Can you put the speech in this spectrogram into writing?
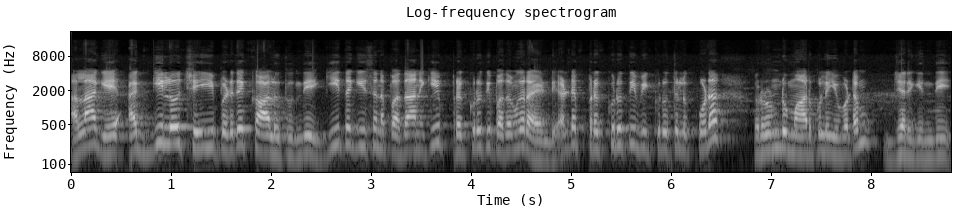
అలాగే అగ్గిలో చెయ్యి పెడితే కాలుతుంది. గీత గీసిన పదానికి ప్రకృతి పదంగా రాయండి. అంటే ప్రకృతి వికృతులకు కూడా రెండు మార్కులు ఇవ్వటం జరిగింది.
